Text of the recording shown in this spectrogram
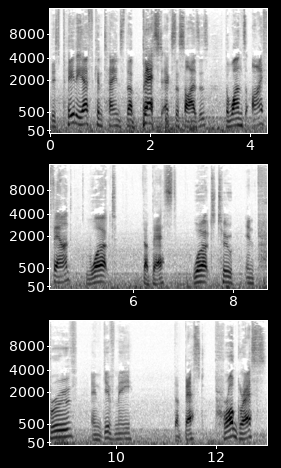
This PDF contains the best exercises, the ones I found worked the best, worked to improve and give me the best progress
